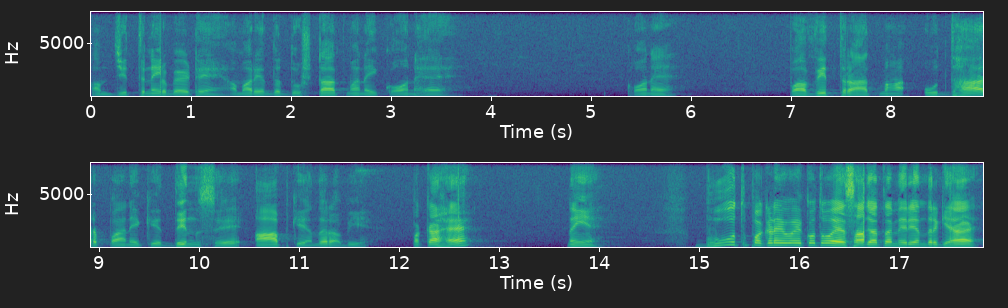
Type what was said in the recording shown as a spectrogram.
हम जितने बैठे हैं, हमारे अंदर दुष्टात्मा नहीं, कौन है? कौन है? पवित्र आत्मा उद्धार पाने के दिन से आपके अंदर अभी है। पक्का है? नहीं है। भूत पकड़े हुए को तो ऐसा जाता मेरे अंदर क्या है?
